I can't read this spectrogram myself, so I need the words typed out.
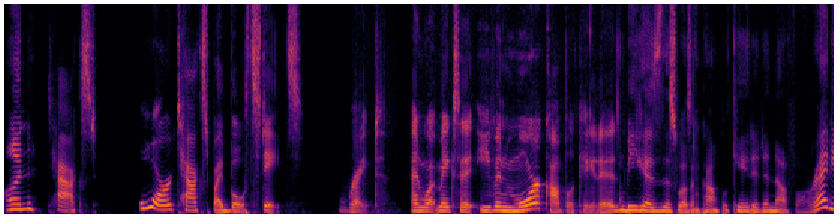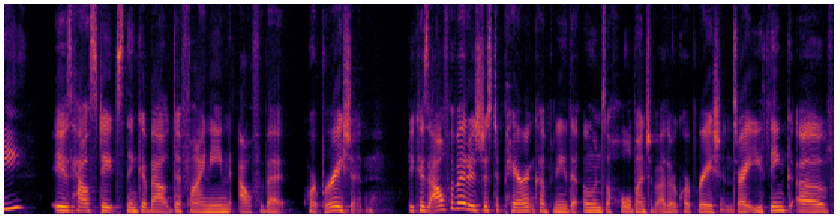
untaxed or taxed by both states. Right. And what makes it even more complicated, because this wasn't complicated enough already, is how states think about defining Alphabet Corporation because Alphabet is just a parent company that owns a whole bunch of other corporations, right? You think of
